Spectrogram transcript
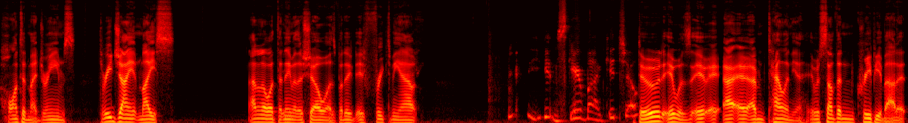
Haunted my dreams. Three giant mice. I don't know what the name of the show was, but it, it freaked me out, You getting scared by a kid show? dude. It was. It, it- I, I, I'm telling you, it was something creepy about it.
